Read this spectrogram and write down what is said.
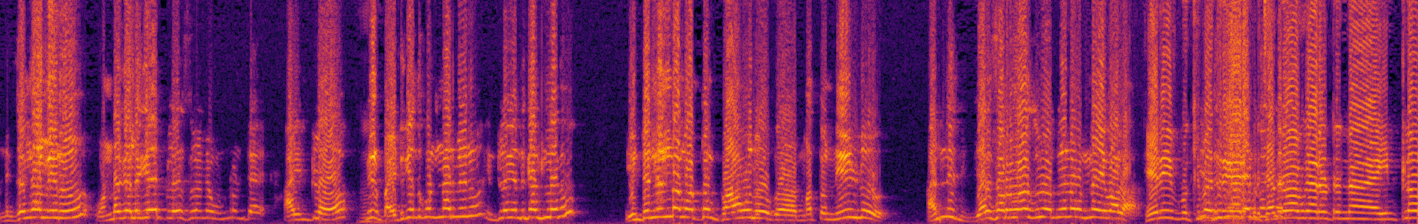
నిజంగా మీరు ఉండగలిగే ప్లేస్లోనే ఉండుంటే ఆ ఇంట్లో మీరు బయటకు ఎందుకు ఉంటున్నారు మీరు ఇంట్లో ఎందుకు వెళ్ళట్లేదు ఇంటి నిండా మొత్తం పాములు మొత్తం నీళ్ళు అన్ని జల అన్నీ ఉన్నాయి ఇవాళ ఏది ముఖ్యమంత్రి గారు ఇప్పుడు చంద్రబాబు గారు ఉంటున్న ఇంట్లో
